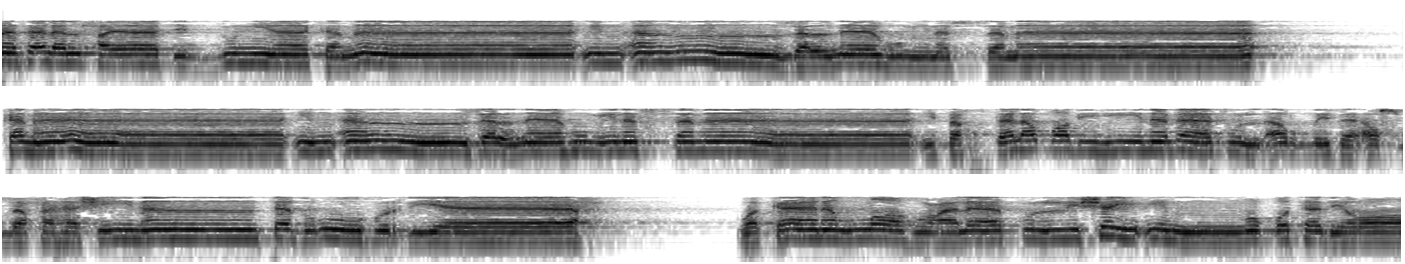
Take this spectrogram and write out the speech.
مثل الحياة الدنيا كماء إن أنزلناه من السماء كماء إن أنزلناه من السماء فاختلط به نبات الأرض فأصبح هشيما تذروه الرياح وكان الله على كل شيء مقتدرا.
